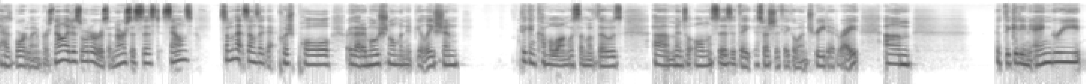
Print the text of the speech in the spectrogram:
has borderline personality disorder or is a narcissist. Sounds some of that sounds like that push pull or that emotional manipulation. They can come along with some of those uh, mental illnesses if they, especially if they go untreated, right? Um, but the getting angry,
